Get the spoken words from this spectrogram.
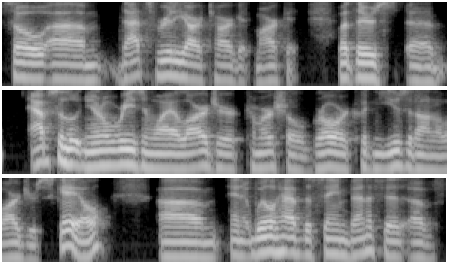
So um, that's really our target market. But there's uh, absolutely no reason why a larger commercial grower couldn't use it on a larger scale. Um, and it will have the same benefit of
